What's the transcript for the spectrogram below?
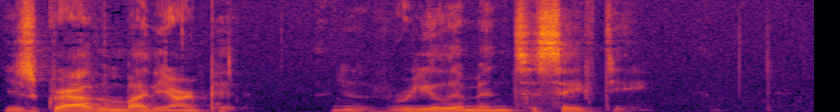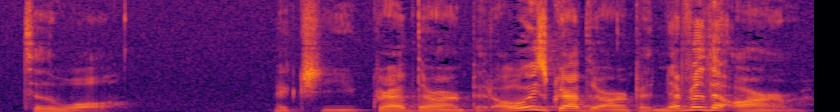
You just grab them by the armpit and just reel them into safety to the wall. Make sure you grab their armpit. Always grab their armpit, never the arm.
